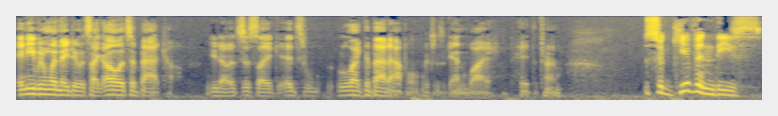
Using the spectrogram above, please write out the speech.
and even when they do, it's like, oh, it's a bad cop. You know, it's just like it's like the bad apple, which is again why I hate the term. So, given these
